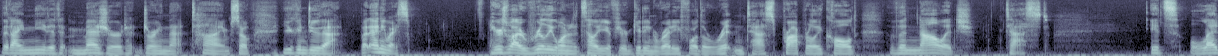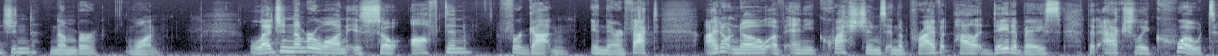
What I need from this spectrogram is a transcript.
that I needed measured during that time. So you can do that. But anyways. Here's what I really wanted to tell you if you're getting ready for the written test, properly called the knowledge test. It's legend number one. Legend number one is so often forgotten in there. In fact, I don't know of any questions in the private pilot database that actually quote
